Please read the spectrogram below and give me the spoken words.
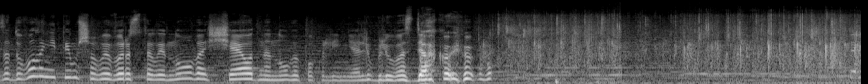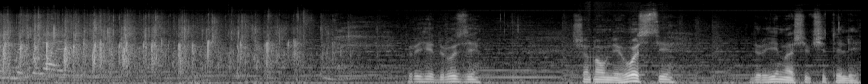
задоволені тим, що ви виростили нове, ще одне нове покоління. Люблю вас, дякую. Дорогі друзі, шановні гості, дорогі наші вчителі.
